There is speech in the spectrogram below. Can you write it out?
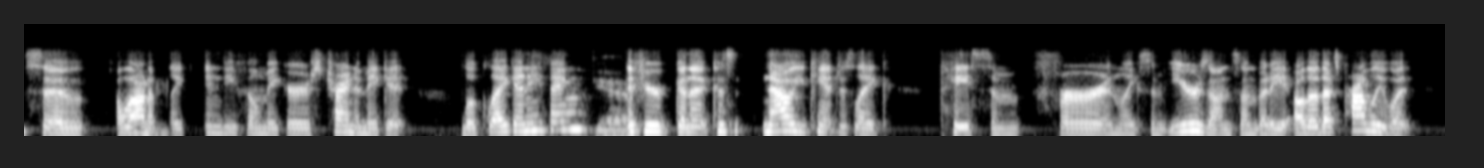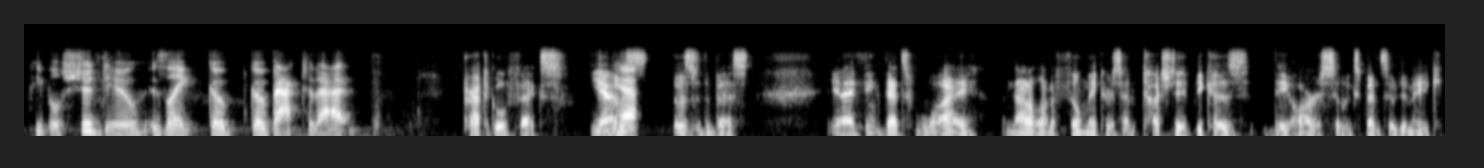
so a lot Mhm. of like indie filmmakers trying to make it look like anything Yeah. if you're gonna because now you can't just like paste some fur and like some ears on somebody although that's probably what people should do is like go go back to that Practical effects. yeah. Those, Yeah. those are the best. And I think that's why not a lot of filmmakers have touched it because they are so expensive to make.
